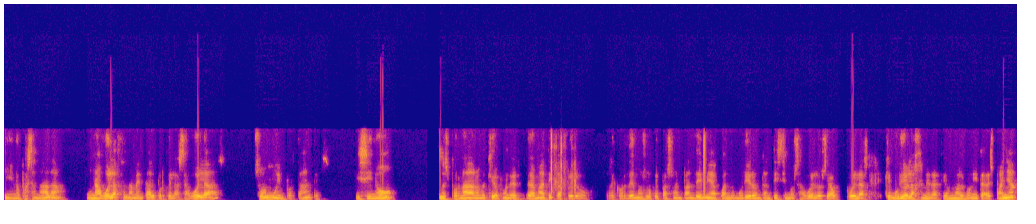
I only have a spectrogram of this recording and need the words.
Y no pasa nada. Una abuela fundamental, porque las abuelas son muy importantes. Y si no, no es por nada, no me quiero poner dramática, pero recordemos lo que pasó en pandemia cuando murieron tantísimos abuelos y abuelas, que murió la generación más bonita de España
